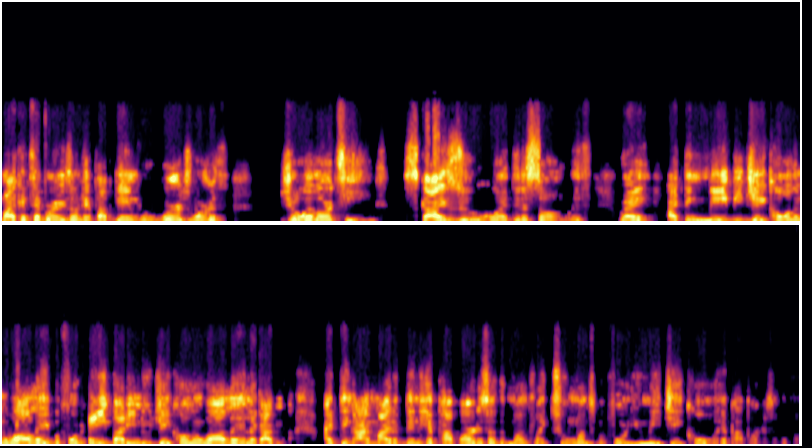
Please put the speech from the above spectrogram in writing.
my contemporaries on Hip Hop Game were Wordsworth, Joell Ortiz, Skyzoo, who I did a song with, right? I think maybe J. Cole and Wale before anybody knew J. Cole and Wale. Like I I think I might have been hip hop artist of the month like two months before you made J. Cole hip hop artist of the month.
